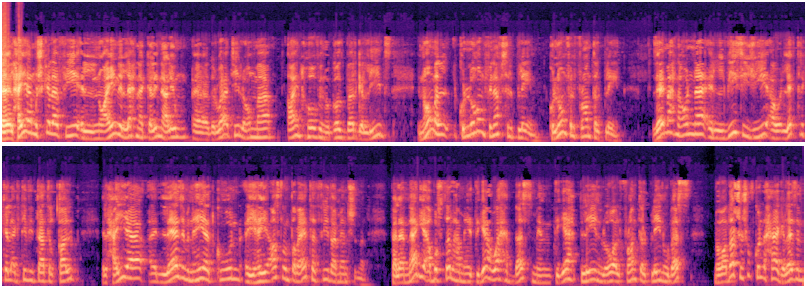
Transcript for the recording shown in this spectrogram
الحقيقة المشكلة في النوعين اللي إحنا اتكلمنا عليهم دلوقتي اللي هم اينتهوفن وجولدبرجر leads إن هم كلهم في نفس ال plane كلهم في ال frontal plane زي ما إحنا قلنا ال VCG أو ال electrical activity بتاعت القلب الحقيقة لازم إن هي تكون هي أصلا طبيعتها 3 dimensional فلما أجي أبص لها من اتجاه واحد بس من اتجاه plane اللي هو ال frontal plane وبس ما بقدرش أشوف كل حاجة. لازم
